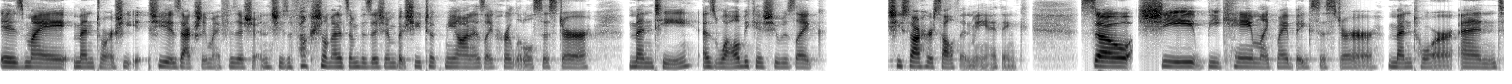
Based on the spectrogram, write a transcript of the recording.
is my mentor. She she is actually my physician. She's a functional medicine physician, but she took me on as like her little sister mentee as well because she was like she saw herself in me, I think. So she became like my big sister mentor and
